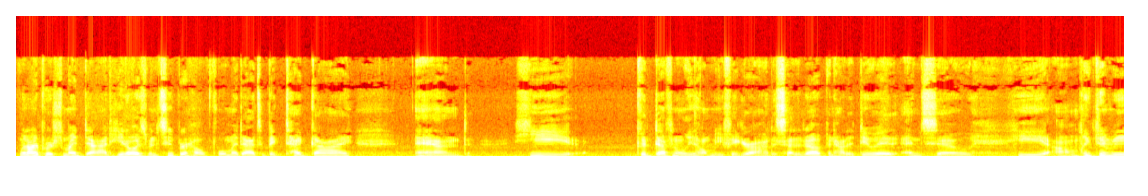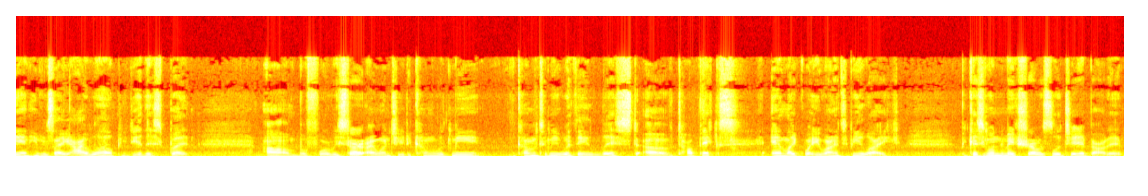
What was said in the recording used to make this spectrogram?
when I approached my dad, he'd always been super helpful. My dad's a big tech guy, and he could definitely help me figure out how to set it up and how to do it. And so he um, looked at me and he was like, "I will help you do this, but um, before we start, I want you to come with me, come to me with a list of topics and like what you want it to be like." Because he wanted to make sure I was legit about it,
